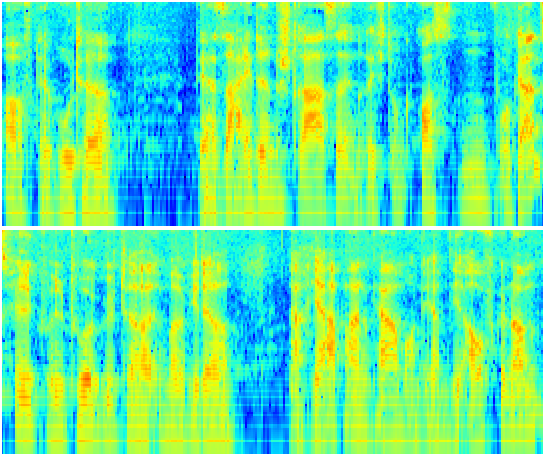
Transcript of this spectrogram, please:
auf der Route der Seidenstraße in Richtung Osten, wo ganz viele Kulturgüter immer wieder nach Japan kamen und die haben die aufgenommen.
